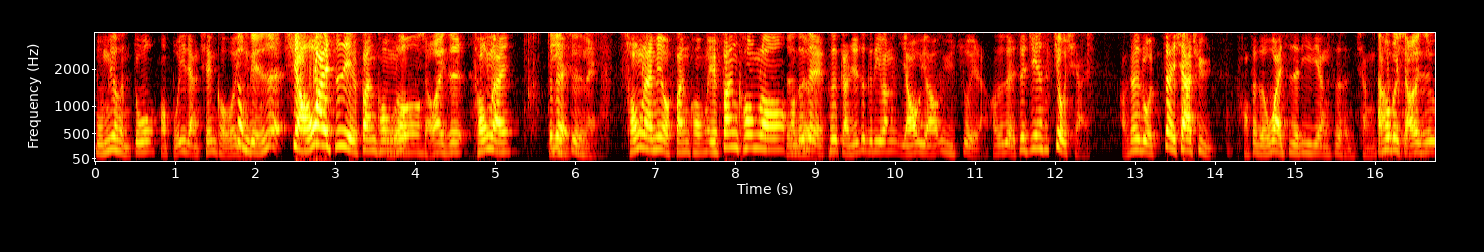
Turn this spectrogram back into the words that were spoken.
补没有很多哦，补一两千口而已。重点是小外资也翻空喽，小外资从来对不对？是呢，从来没有翻空，也翻空喽，对不对？所以感觉这个地方摇摇欲坠了，对不对？所以今天是救起来，好，但是如果再下去。好，这个外资的力量是很强大。那会不会小外资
